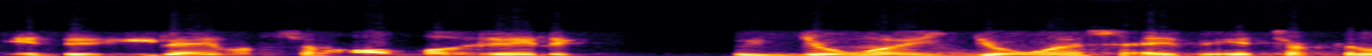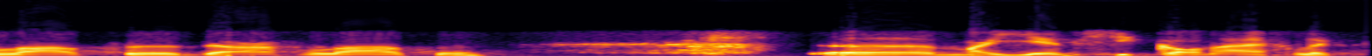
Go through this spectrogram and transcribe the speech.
in de relay. Want het zijn allemaal redelijk jonge jongens. Even Itzak te laat daar gelaten. maar Jens die kan eigenlijk,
